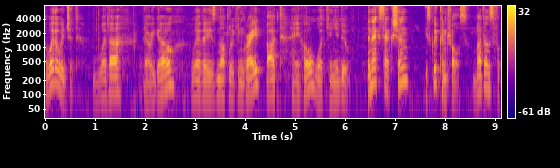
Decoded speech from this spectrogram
a weather widget. Weather, there we go. Weather is not looking great, but hey ho, what can you do? The next section is quick controls, buttons for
